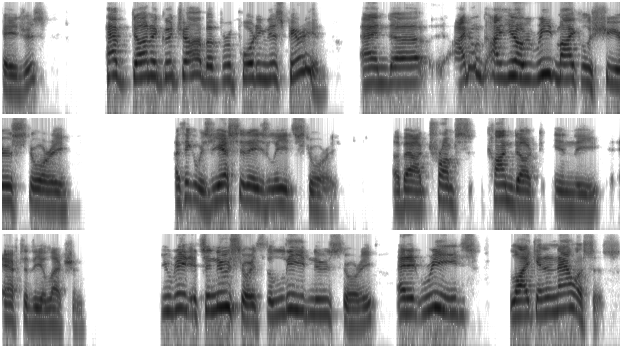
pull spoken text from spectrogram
pages have done a good job of reporting this period. And uh, I don't, I, you know, read Michael Shear's story. I think it was yesterday's lead story about Trump's conduct in the after the election. You read, it's a news story. It's the lead news story, and it reads like an analysis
